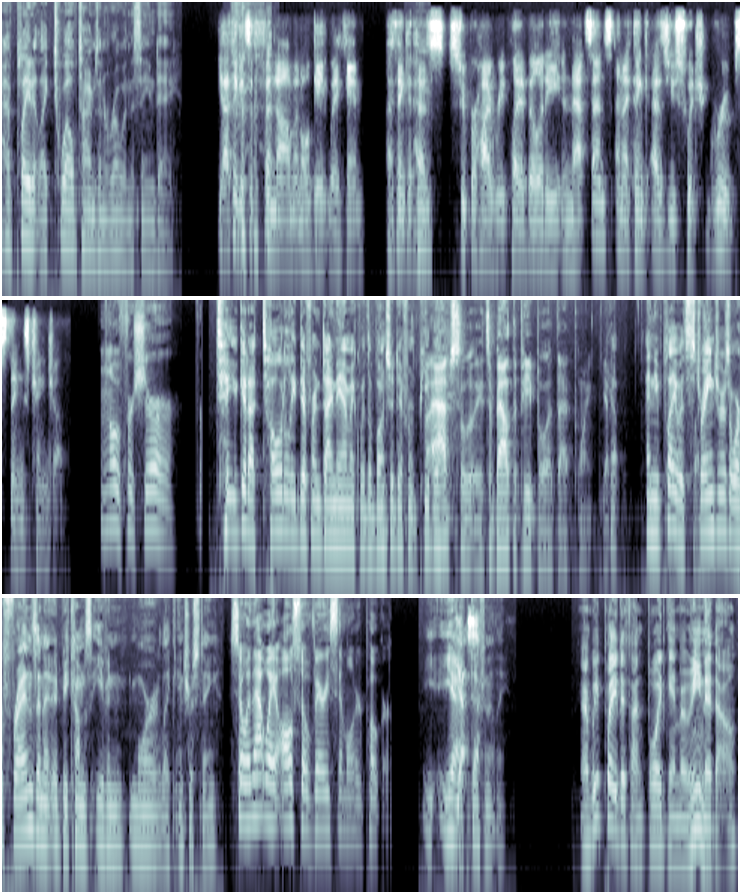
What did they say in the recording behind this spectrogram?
have played it like twelve times in a row in the same day. Yeah, I think it's a phenomenal gateway game. I think it hmm. has super high replayability in that sense. And I think as you switch groups, things change up. Oh, for sure. You get a totally different dynamic with a bunch of different oh, people. Absolutely. It's about the people at that point. Yep. Yep. And you play with strangers or friends, and it, it becomes even more like interesting. So, in that way, also very similar to poker. Y- yeah, Yes. definitely. And we played this on Board Game Arena, though.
